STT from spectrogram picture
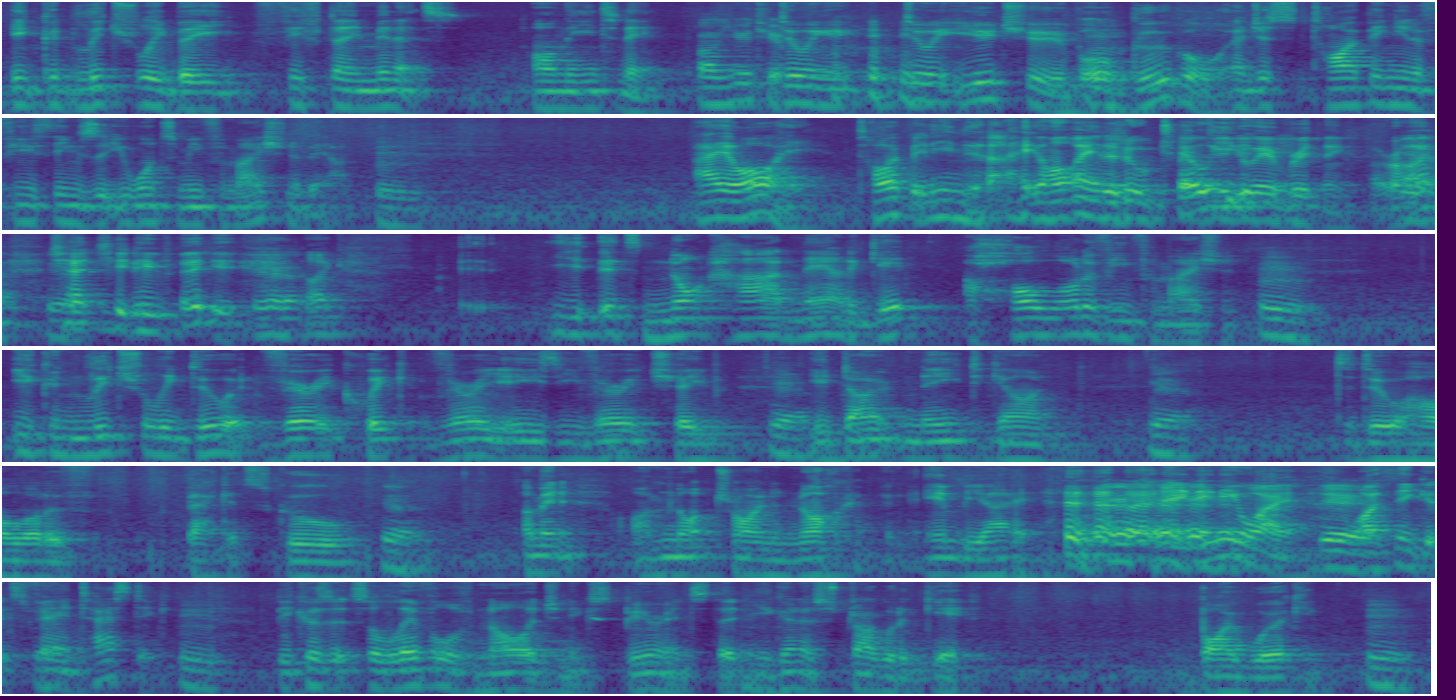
It could literally be 15 minutes on the internet, on YouTube. doing doing YouTube or Google, and just typing in a few things that you want some information about. Mm. AI. Type it into AI and it'll tell you everything. All right, Yeah. ChatGPT. Yeah. Like, it's not hard now to get a whole lot of information. Mm. You can literally do it very quick, very easy, very cheap. Yeah. You don't need to go and Yeah, to do a whole lot of back at school. yeah. I mean, I'm not trying to knock MBA in any way. Yeah. I think it's fantastic Mm. because it's a level of knowledge and experience that you're going to struggle to get by working. Mm.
